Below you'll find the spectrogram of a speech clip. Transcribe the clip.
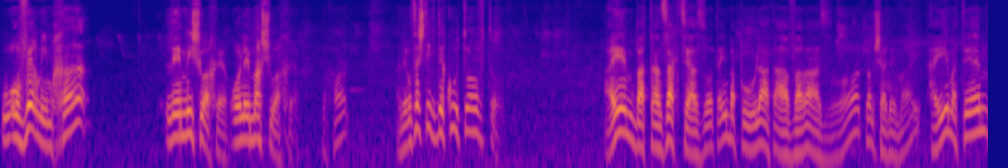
הוא עובר ממך למישהו אחר, או למשהו אחר, נכון? אני רוצה שתבדקו טוב טוב. האם בטרנזקציה הזאת, האם בפעולת העברה הזאת, לא משנה מה היא, האם אתם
